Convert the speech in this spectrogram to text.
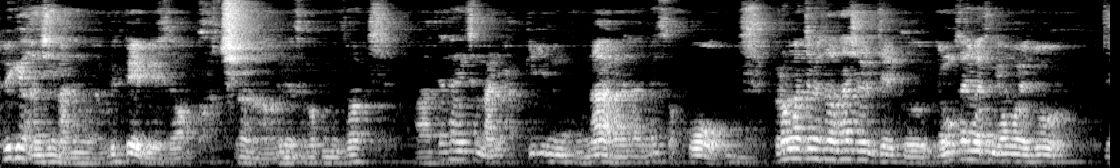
되게 관심이 많은 거야 우리 때에 비해서 그렇지. 어, 그래서 그거 보면서 아 세상이 참 많이 바뀌는구나 라는 생각을 했었고 음. 그런 관점에서 사실 이제 그 영목사님 같은 경우에도 이제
